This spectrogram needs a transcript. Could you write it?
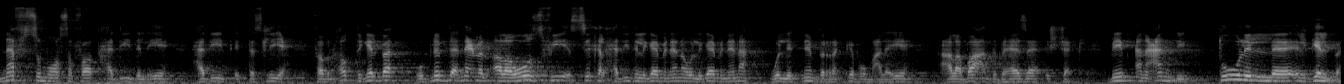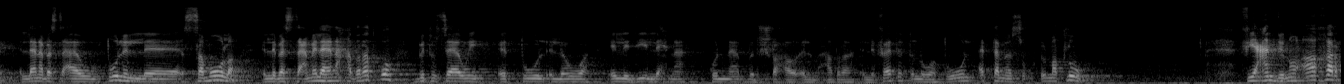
نفس مواصفات حديد الإيه؟ حديد التسليح فبنحط جلبة وبنبدأ نعمل الاووز في السيخ الحديد اللي جاي من هنا واللي جاي من هنا والاثنين بنركبهم على إيه؟ على بعض بهذا الشكل بيبقى أنا عندي طول الجلبة اللي أنا بست أو طول الصامولة اللي بستعملها هنا حضراتكم بتساوي الطول اللي هو اللي دي اللي إحنا كنا بنشرحه المحاضرة اللي فاتت اللي هو طول التماسك المطلوب. في عندي نوع آخر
